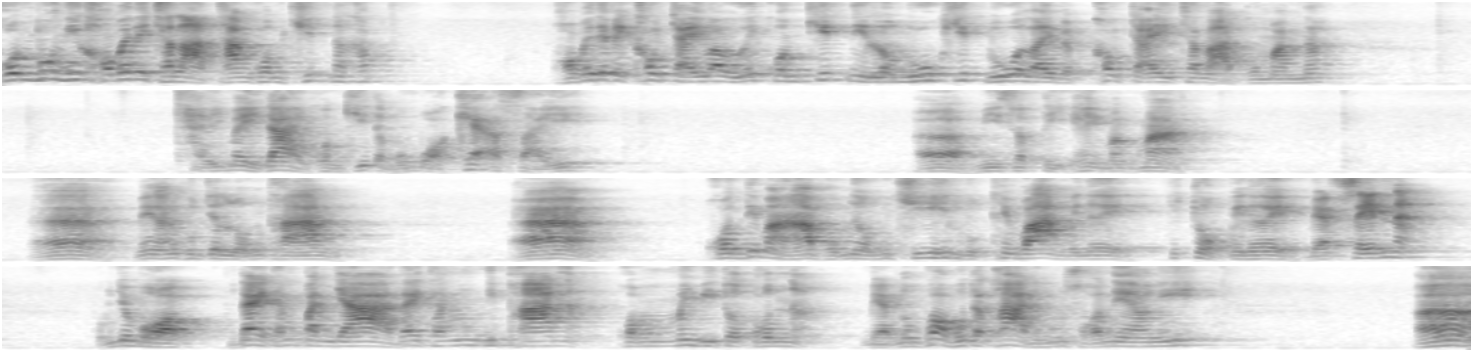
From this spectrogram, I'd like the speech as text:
คนพวกนี้เขาไม่ได้ฉลาดทางความคิดนะครับ เขาไม่ได้ไปเข้าใจว่าเฮ้ยความคิดนี่เรารู้คิดรู้อะไรแบบเข้าใจฉลาดกว่ามันนะใช้ไม่ได้ความคิดแต่ผมบอกแค่อาศัย เออ มีสติให้มากๆ เออ ไม่งั้นคุณจะหลงทาง อ่า คนที่มาหาผมเนี่ยผมชี้ให้หลุดให้ว่างไปเลย ให้จบไปเลย แบบเซนน่ะ ผมจะบอกได้ทั้งปัญญาได้ทั้งนิพพานน่ะ ความไม่มีตัวตนน่ะ แบบหลวงพ่อพุทธทาสเนี่ยผมสอนแนวนี้อ่า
